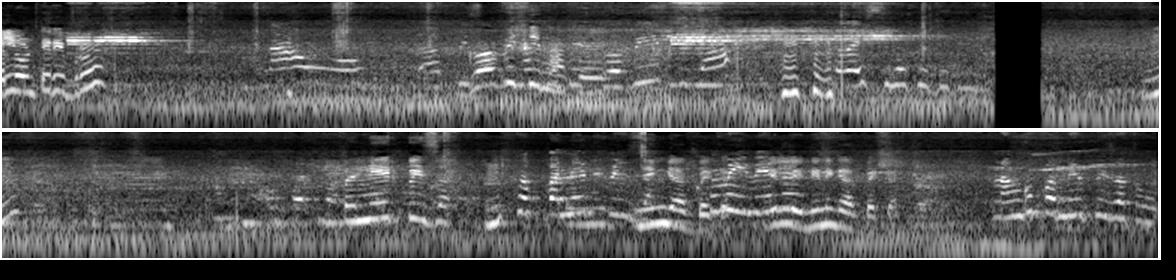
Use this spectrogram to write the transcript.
ಎಲ್ಲಿ ಹೊಂಟಿರಿ ಇಬ್ರು? ಪನ್ನೀರ್ ಪಿಜ್ಜಾ. ಪನ್ನೀರ್ ಪಿಜ್ಜಾ. ನಿಂಗೆ ಆಗ್ಬೇಕಾ? ಇಲ್ಲಿ ನಿನಗೆ ಆಗ್ಬೇಕಾ? ನಂಗೂ ಪನ್ನೀರ್ ಪಿಜ್ಜಾ ತಗೋ.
